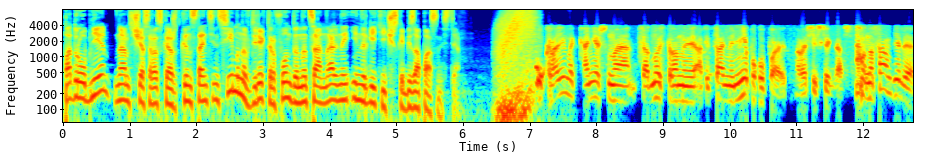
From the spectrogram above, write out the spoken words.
Подробнее нам сейчас расскажет расскажет Константин Симонов, директор Фонда национальной энергетической безопасности. Украина, конечно, с одной стороны, официально не покупает российский газ. Но на самом деле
